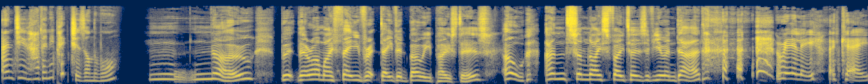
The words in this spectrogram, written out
And do you have any pictures on the wall? No, but there are my favourite David Bowie posters. Oh, and some nice photos of you and Dad. really? Okay.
